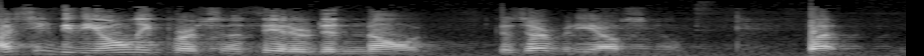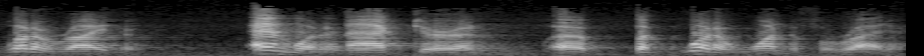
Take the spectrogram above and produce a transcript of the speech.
I seem to be the only person in the theater who didn't know him, because everybody else knew. But what a writer, and what an actor, and uh, but what a wonderful writer.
